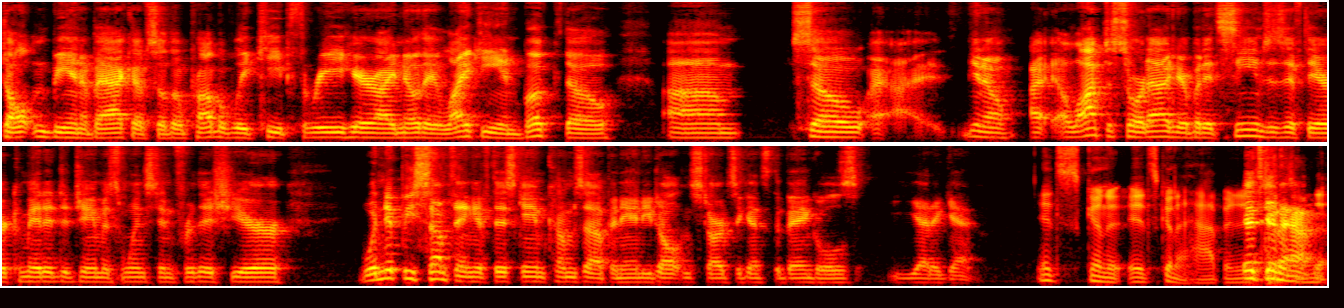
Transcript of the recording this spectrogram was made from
Dalton being a backup, so they'll probably keep three here. I know they like Ian Book though. Um, so, I, you know, I, a lot to sort out here, but it seems as if they are committed to Jameis Winston for this year. Wouldn't it be something if this game comes up and Andy Dalton starts against the Bengals yet again? It's gonna, it's gonna happen. It's, it's gonna happen.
